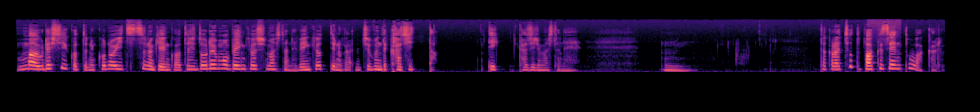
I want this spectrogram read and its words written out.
まあ嬉しいことにこの5つの言語私どれも勉強しましたね。勉強っていうのが自分でかじった。でかじりましたね。うん。だからちょっと漠然とわかる。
